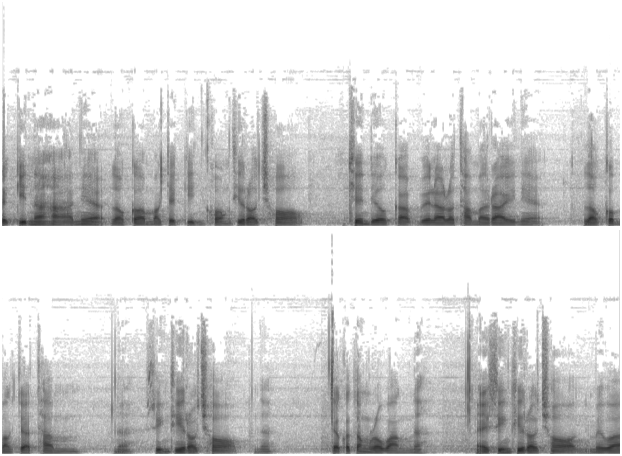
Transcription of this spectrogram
จะกินอาหารเนี่ยเราก็มักจะกินของที่เราชอบ เช่นเดียวกับเวลาเราทำอะไรเนี่ยเราก็มักจะทำนะสิ่งที่เราชอบนะแต่ก็ต้องระวังนะไอ้สิ่งที่เราชอบไม่ว่า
